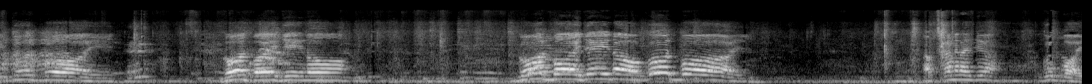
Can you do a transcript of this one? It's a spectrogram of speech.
good boy. Good boy, Gino. Good boy, Gino, good boy. Up sa camera dyan. Good boy.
